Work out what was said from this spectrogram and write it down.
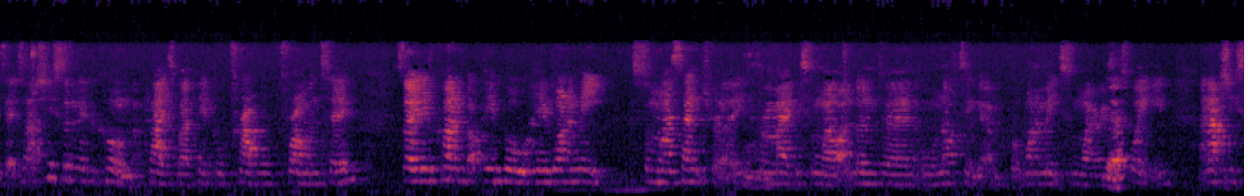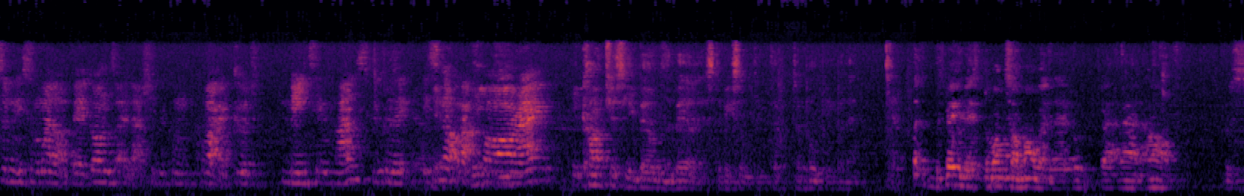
is it's actually suddenly become a place where people travel from and to. So you've kind of got people who want to meet somewhere centrally mm-hmm. from maybe somewhere like London or Nottingham, but want to meet somewhere in Yeah. between. And actually, suddenly somewhere like Beer Gonzo has actually become quite a good meeting place because it, it's Yeah. not that He- far he- out. He consciously builds the beer list to be something to, to pull people in. The beer list, the one time I went there for about an hour and a half, was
